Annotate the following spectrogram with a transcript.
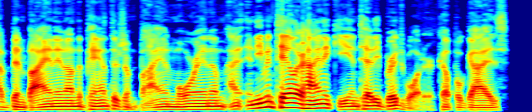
have been buying in on the Panthers. I'm buying more in them, I, and even Taylor Heinicke and Teddy Bridgewater, a couple guys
